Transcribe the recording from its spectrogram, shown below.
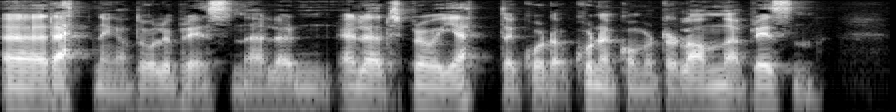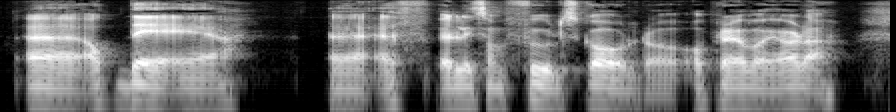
Eh, retninga til oljeprisen, eller, eller prøve å gjette hvor, hvor, den kommer til å lande, prisen. Eh, at det er, eh, er liksom fool's gold å, å prøve å gjøre det.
